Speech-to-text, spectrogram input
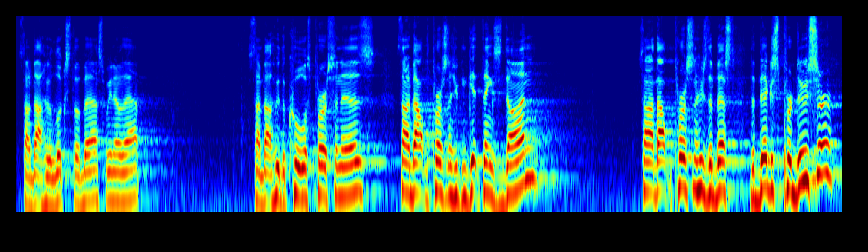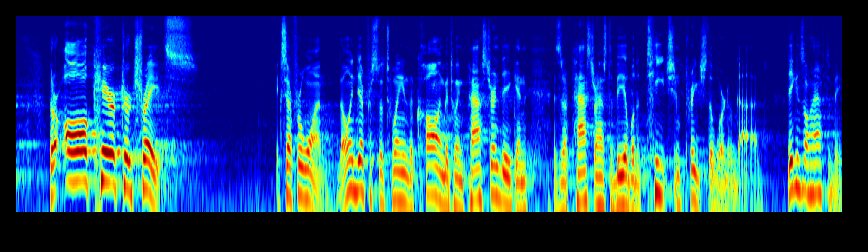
It's not about who looks the best. We know that. It's not about who the coolest person is. It's not about the person who can get things done. It's not about the person who's the best, the biggest producer. They're all character traits, except for one. The only difference between the calling between pastor and deacon is that a pastor has to be able to teach and preach the word of God. Deacons don't have to be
